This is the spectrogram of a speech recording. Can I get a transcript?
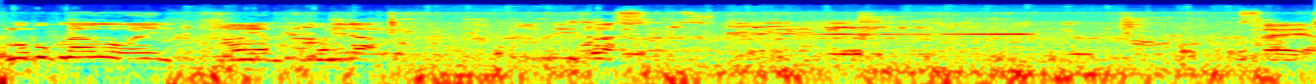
Umabukla ako ay mayat ko nila. Plus. Saya.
